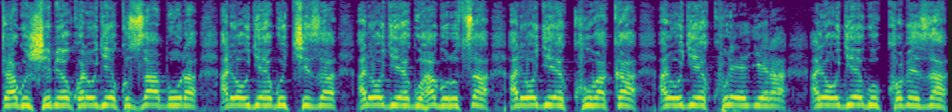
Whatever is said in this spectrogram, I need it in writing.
Turagushimiye ko ari wowe ugiye kuzamura. Ari wowe ugiye gukiza ari wowe ugiye guhagurutsa ari wowe ugiye kubaka ari wowe ugiye kurengera ari wowe ugiye gukomeza.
